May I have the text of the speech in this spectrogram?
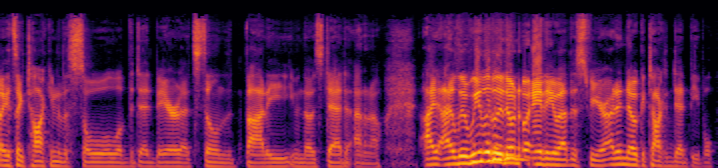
Like it's like talking to the soul of the dead bear that's still in the body, even though it's dead. I don't know. I, I we literally don't know anything about this sphere. I didn't know it could talk to dead people.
